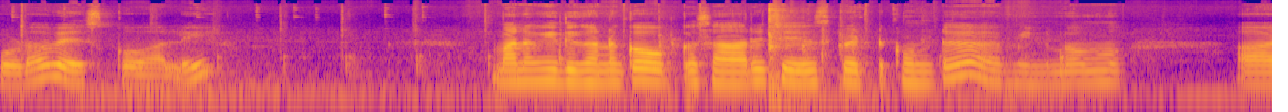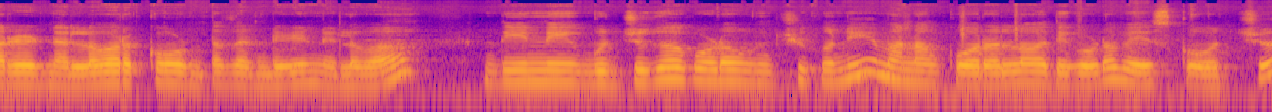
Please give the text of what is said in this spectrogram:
కూడా వేసుకోవాలి. మనం ఇది కనుక ఒక్కసారి చేసి పెట్టుకుంటే మినిమం ఆరేడు నెలల వరకు ఉంటుందండి నిల్వ. దీన్ని గుజ్జుగా కూడా ఉంచుకొని మనం కూరల్లో అది కూడా వేసుకోవచ్చు.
